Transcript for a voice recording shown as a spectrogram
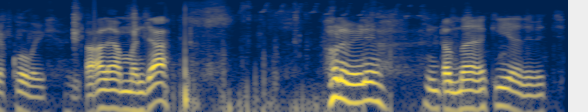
ਚੱਕੋ ਬਈ ਆ ਲਿਆ ਮੰਜਾ। ਹੁਣ ਵੇਣੇ ਡੱਬਾ ਕੀ ਹੈ ਇਹਦੇ ਵਿੱਚ।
